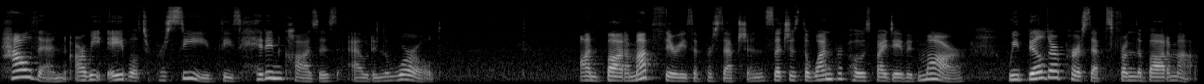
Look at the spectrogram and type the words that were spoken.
How then are we able to perceive these hidden causes out in the world? On bottom-up theories of perception, such as the one proposed by David Marr, we build our percepts from the bottom up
